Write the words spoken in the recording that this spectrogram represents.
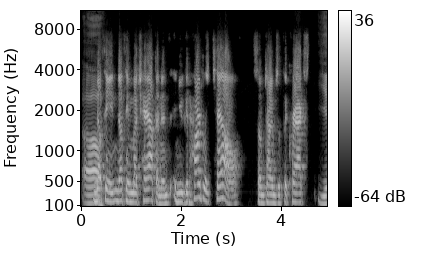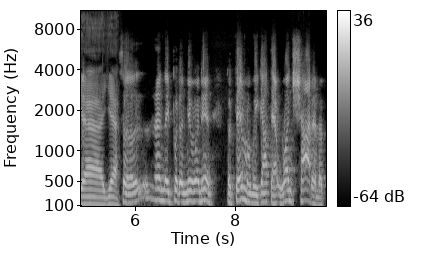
Oh, Nothing, nothing much happened, and, and you could hardly tell sometimes with the cracks. yeah, yeah. So then they put a new one in. But then when we got that one shot and the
